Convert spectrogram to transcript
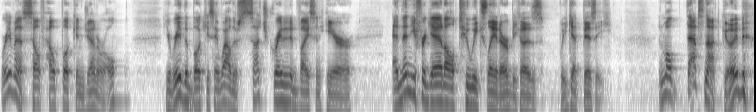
or even a self help book in general. You read the book, you say, wow, there's such great advice in here. And then you forget all two weeks later because we get busy. And well, that's not good.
